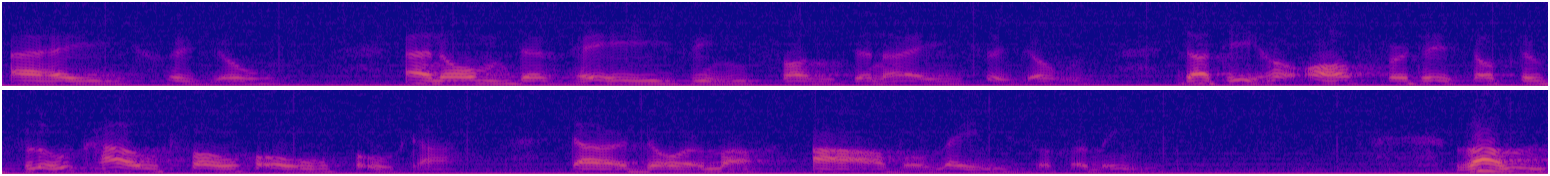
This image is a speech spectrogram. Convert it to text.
eigen zoon. En om de geving van zijn eigen zoon. Dat hij geofferd is op de vloekhout van Golgotha. Daardoor mag Abel leven gemeente. Want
